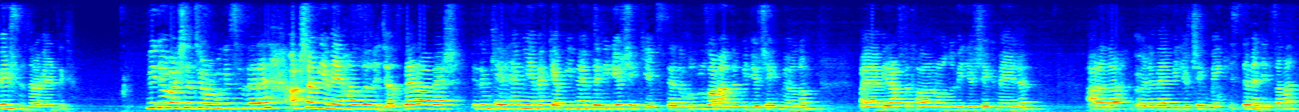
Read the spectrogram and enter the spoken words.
500 lira verdik. Video başlatıyorum bugün sizlere. Akşam yemeği hazırlayacağız beraber. Dedim ki hem yemek yapayım hem de video çekeyim istedim. Uzun zamandır video çekmiyordum. Bayağı bir hafta falan oldu video çekmeyeli. Arada öyle ben video çekmek istemediğim zaman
